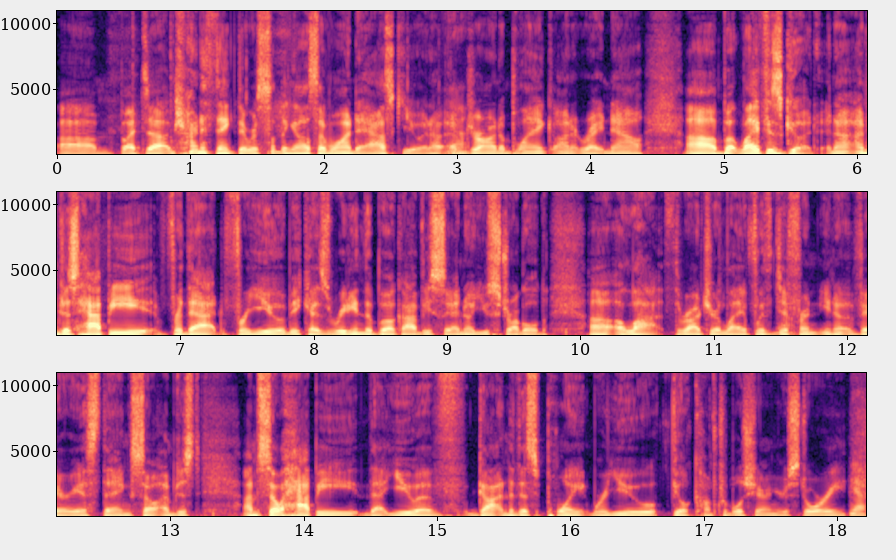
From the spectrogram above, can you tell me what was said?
Um, but uh, I'm trying to think. There was something else I wanted to ask you, and I, I'm Yeah. drawing a blank on it right now. Uh, but life is good, and I, I'm just happy for that for you because reading the book, obviously, I know you struggled uh, a lot throughout your life with different you know various things. So I'm just I'm so happy that you have gotten to this point where you feel comfortable sharing your story body. Yeah.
